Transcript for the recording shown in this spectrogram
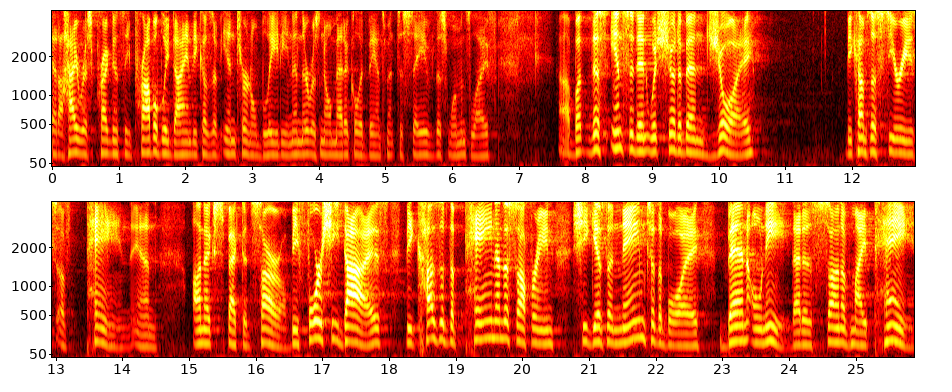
at a high risk pregnancy, probably dying because of internal bleeding, and there was no medical advancement to save this woman's life. Uh, but this incident, which should have been joy, becomes a series of pain and unexpected sorrow. Before she dies, because of the pain and the suffering, she gives a name to the boy, Ben Oni, that is, son of my pain.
